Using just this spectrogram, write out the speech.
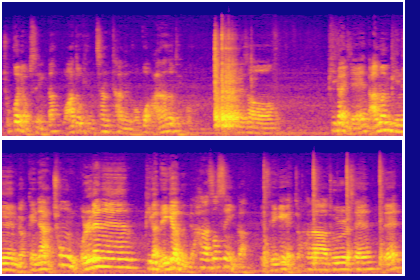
조건이 없으니까 와도 괜찮다는 거고 안 와도 되고. 그래서 B가 이제 남은 B는 몇 개냐? 총 원래는 B가 4개였는데 하나 썼으니까 이제 3개겠죠. 하나, 둘, 셋, 넷,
